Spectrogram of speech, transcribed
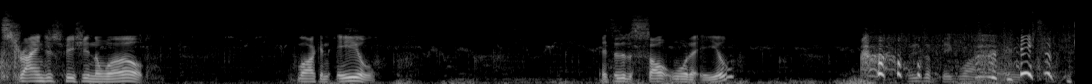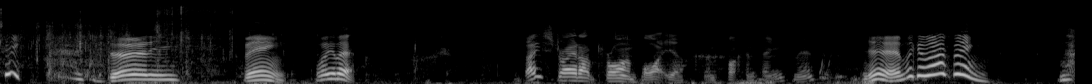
Strangest fish in the world. It's like an eel. Is it a saltwater eel? He's a big one. It's a big, dirty thing. Look at that. they straight up try and bite you. Them fucking things, man. Yeah, look at that thing. look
